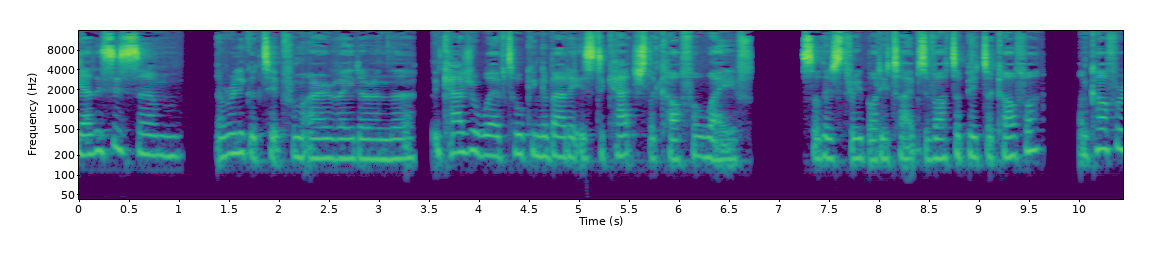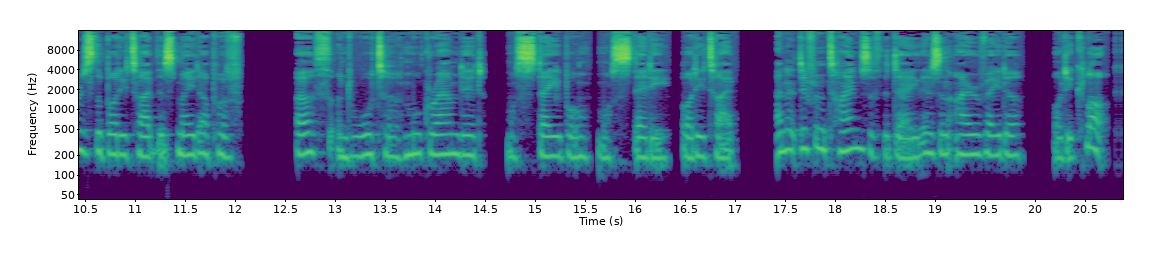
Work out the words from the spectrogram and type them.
Yeah, this is um, a really good tip from Ayurveda, and the, the casual way of talking about it is to catch the kapha wave. So there's three body types: Vata, Pitta, Kapha, and Kapha is the body type that's made up of earth and water, more grounded, more stable, more steady body type. And at different times of the day, there's an Ayurveda body clock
